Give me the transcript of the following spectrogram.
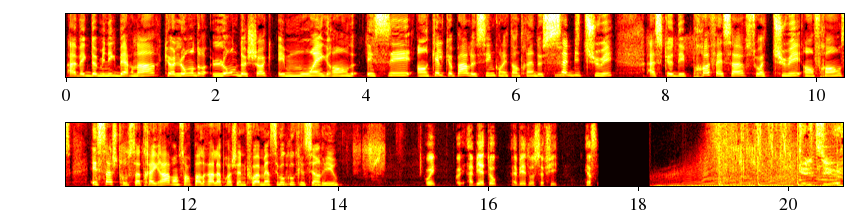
avec Dominique Bernard que l'onde de choc est moins grande. Et c'est en quelque part le signe qu'on est en train de mm. s'habituer à ce que des professeurs soient tués en France. Et ça je trouve ça très grave. On s'en reparlera la prochaine fois. Merci beaucoup mm. Christian. Rioux. Oui, oui. À bientôt. À bientôt Sophie. Merci. Culture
